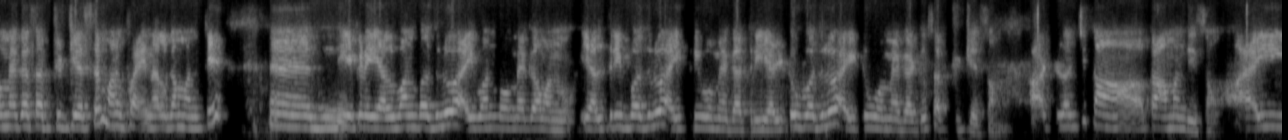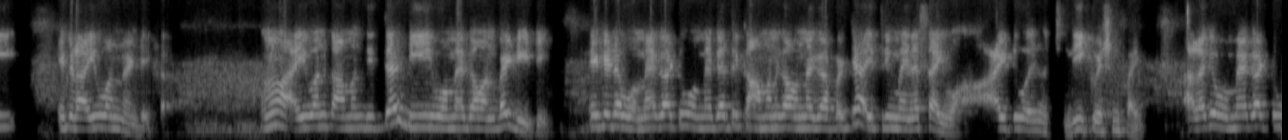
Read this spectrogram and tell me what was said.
omega substitute చేస్తే మనకి ఫైనల్గా మనకి ఇక్కడ ఎల్ వన్ బదులు I one omega one L three బదులు I three omega three L two బదులు I two omega two substitute చేస్తాం. వాటిలోంచి కామన్ తీసాం ఐ ఇక్కడ ఐ వన్ అండి ఇక్కడ. ఐ వన్ కామన్ తీస్తే D omega one by DT ఇక్కడ ఒమేగా టూ ఒమేగా త్రీ కామన్గా ఉన్నాయి కాబట్టి I three minus I I two అని వచ్చింది ఈక్వేషన్ ఫైవ్ అలాగే ఒమేగా టూ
